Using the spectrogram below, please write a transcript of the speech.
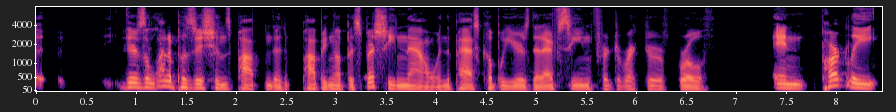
uh, there's a lot of positions pop, popping up, especially now in the past couple years that I've seen for director of growth. And partly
